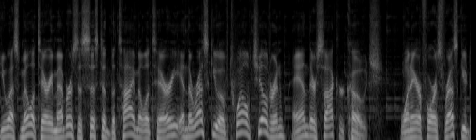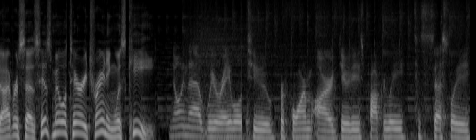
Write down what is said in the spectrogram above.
U.S. military members assisted the Thai military in the rescue of 12 children and their soccer coach. One Air Force rescue diver says his military training was key. Knowing that we were able to perform our duties properly to successfully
